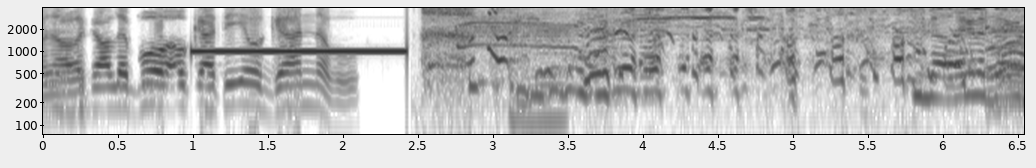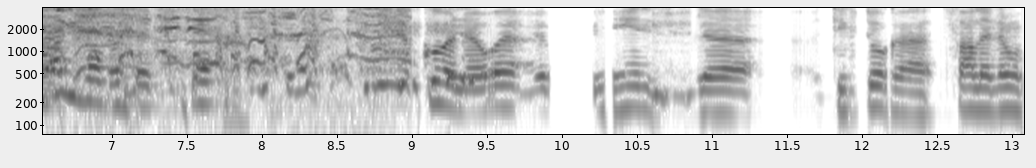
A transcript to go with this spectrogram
مناڵەکەڵێ بۆ ئەو کاتی ئێوە گان نەبوو کۆنەوە لە تیکتۆکە ساڵێ لەمە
